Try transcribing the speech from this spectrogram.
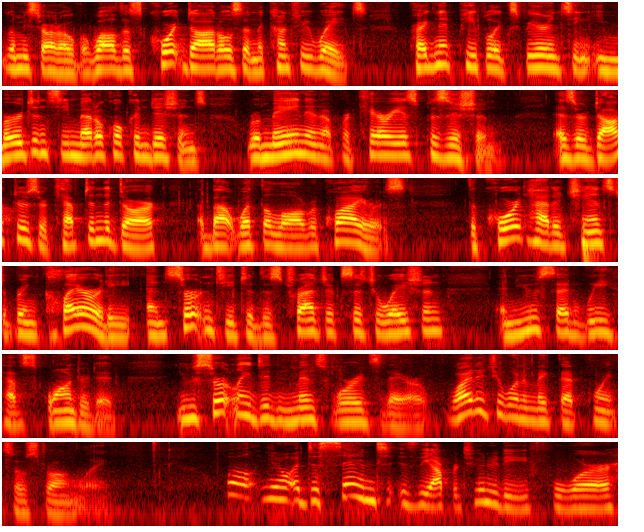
let me start over. While this court dawdles and the country waits, pregnant people experiencing emergency medical conditions remain in a precarious position as their doctors are kept in the dark about what the law requires. The court had a chance to bring clarity and certainty to this tragic situation, and you said we have squandered it. You certainly didn't mince words there. Why did you want to make that point so strongly? Well, you know, a dissent is the opportunity for,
